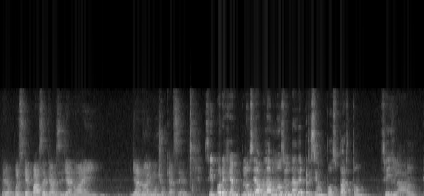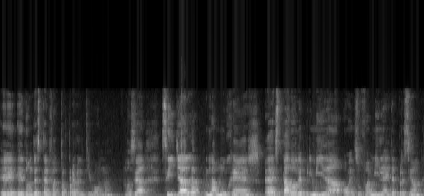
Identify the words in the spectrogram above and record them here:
Pero pues qué pasa que a veces ya no hay ya no hay mucho que hacer Sí, por ejemplo, si hablamos de una depresión postparto, sí, claro. Eh, eh, ¿dónde está el factor preventivo, no? O sea, si ya la, la, mujer ha estado deprimida o en su familia hay depresión,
